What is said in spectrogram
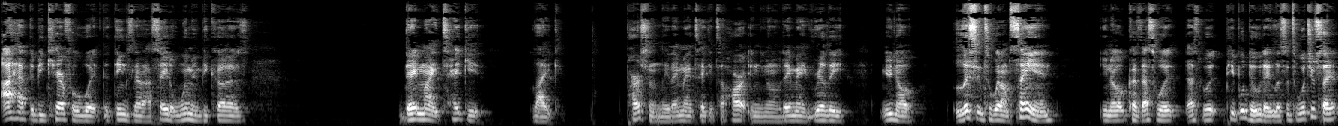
I have to be careful with the things that I say to women because they might take it like personally. They may take it to heart and, you know, they may really, you know, listen to what I'm saying, you know, because that's what, that's what people do. They listen to what you say,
